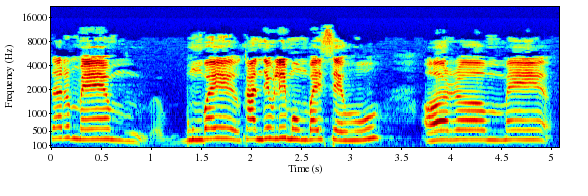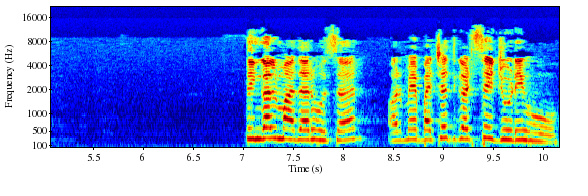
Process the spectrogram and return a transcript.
सर मैं मुंबई कांदिवली मुंबई से हूँ और मैं सिंगल मदर हूँ सर। और मैं बचत गट से जुड़ी हूँ।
